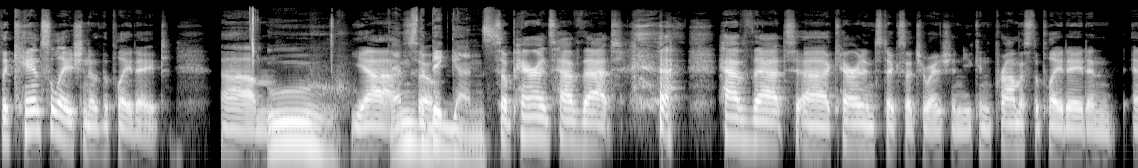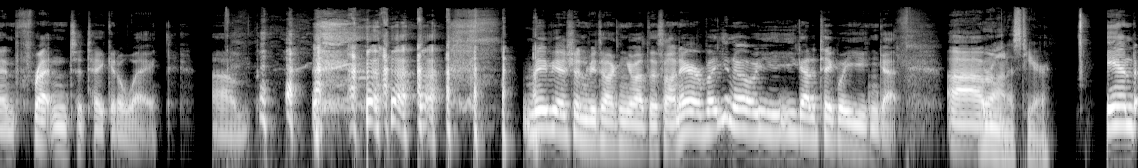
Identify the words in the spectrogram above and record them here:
the cancellation of the play date. Um, Ooh, yeah, them's so, the big guns. So parents have that have that uh, carrot and stick situation. You can promise the play date and and threaten to take it away. Um, maybe I shouldn't be talking about this on air, but you know, you, you got to take what you can get. Um, We're honest here. And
